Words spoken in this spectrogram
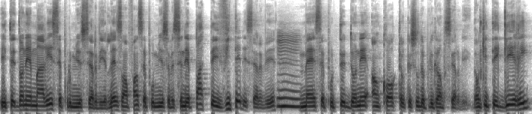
Et te donner un mari, c'est pour mieux servir. Les enfants, c'est pour mieux servir. Ce n'est pas t'éviter de servir, mhm. mais c'est pour te donner encore quelque chose de plus grand pour servir. Donc, il te guérit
